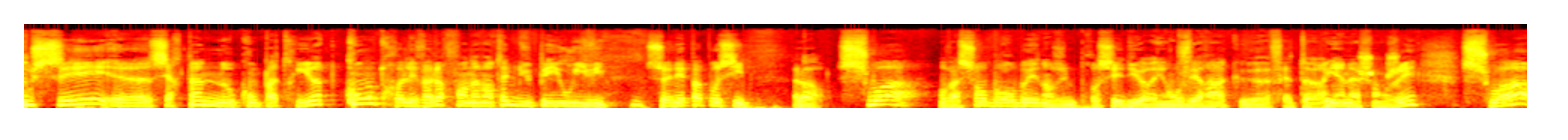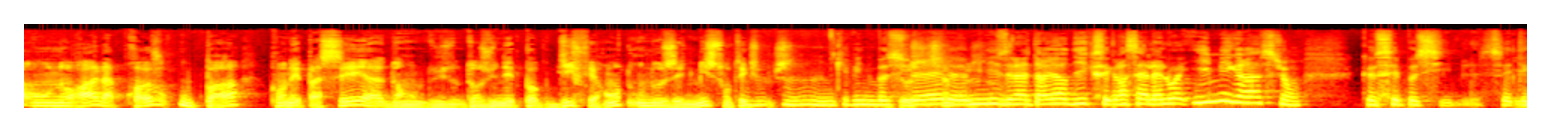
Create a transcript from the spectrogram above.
pousser euh, certains de nos compatriotes contre les valeurs fondamentales du pays où ils vivent. Ce n'est pas possible. Alors, soit on va s'embourber dans une procédure et on verra que en fait, rien n'a changé, soit on aura la preuve ou pas qu'on est passé dans, dans, une époque différente où nos ennemis sont expulsés. Mmh, mmh. Kevin Bossuet, ministre de l'Intérieur, dit que c'est grâce à la loi immigration que c'est possible, cette oui,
